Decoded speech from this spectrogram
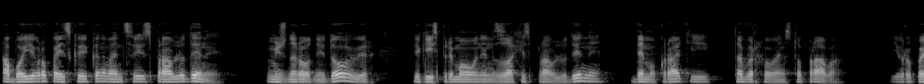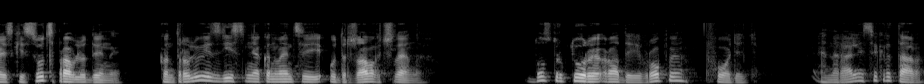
або Європейською конвенцією з прав людини, міжнародний договір, який спрямований на захист прав людини, демократії та верховенства права. Європейський суд з прав людини контролює здійснення конвенції у державах-членах. До структури Ради Європи входять Генеральний секретар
